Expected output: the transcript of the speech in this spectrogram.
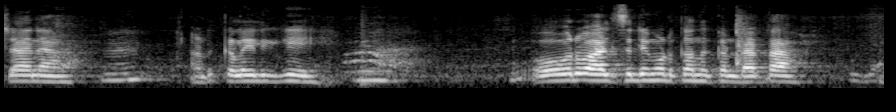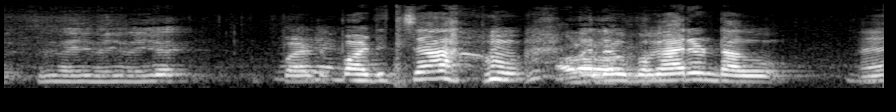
ഷാന അടുക്കളയിലേക്ക് ഓവർ വാത്സല്യം കൊടുക്കാൻ നിൽക്കണ്ട കേട്ടാ. പഠിച്ച വല്ല ഉപകാരം ഉണ്ടാവും. ഏ?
